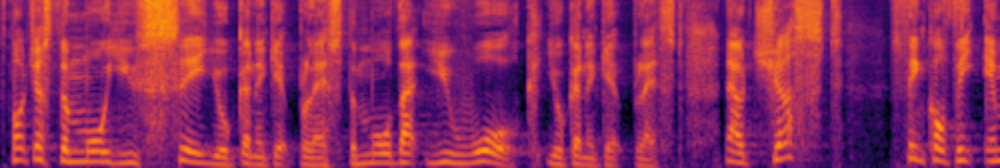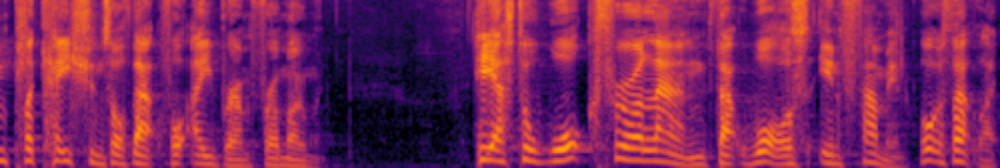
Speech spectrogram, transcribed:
It's not just the more you see, you're going to get blessed, the more that you walk, you're going to get blessed. Now, just think of the implications of that for Abraham for a moment. He has to walk through a land that was in famine. What was that like?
